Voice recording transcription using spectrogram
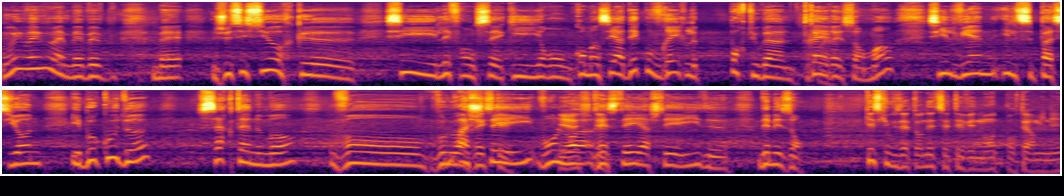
oui, oui, mais, mais- mais- mais je suis sûr que si les Français qui ont commencé à découvrir le Portugal très récemment, s'ils viennent, ils se passionnent et beaucoup d'eux, certainement, vont Vouloir acheter, rester vont et vouloir acheter. rester et acheter de- des maisons. Qu'est-ce que vous attendez de cet événement pour terminer?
